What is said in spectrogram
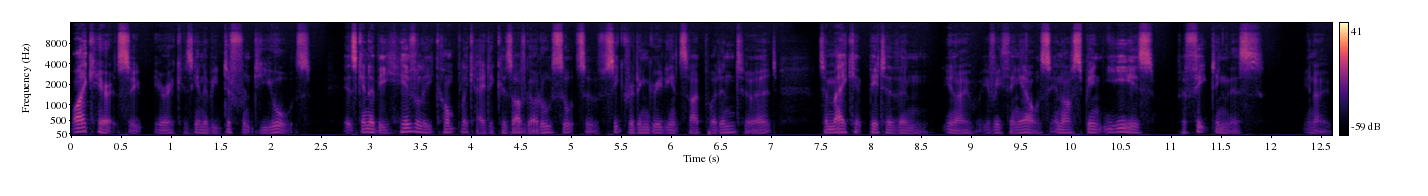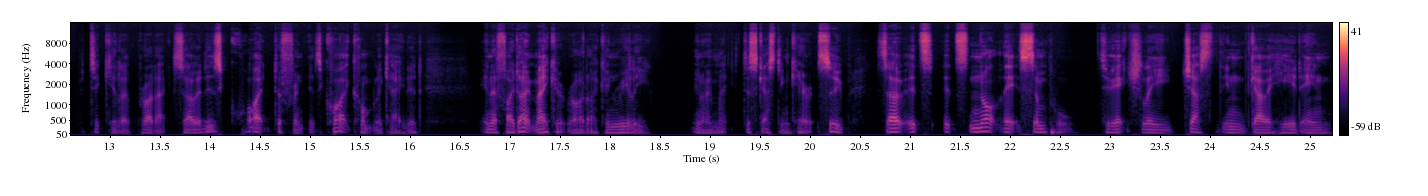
My carrot soup, Eric, is going to be different to yours. It's going to be heavily complicated because I've got all sorts of secret ingredients I put into it to make it better than you know everything else. And I've spent years perfecting this, you know, particular product. So it is quite different. It's quite complicated, and if I don't make it right, I can really, you know, make disgusting carrot soup. So it's it's not that simple to actually just then go ahead and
